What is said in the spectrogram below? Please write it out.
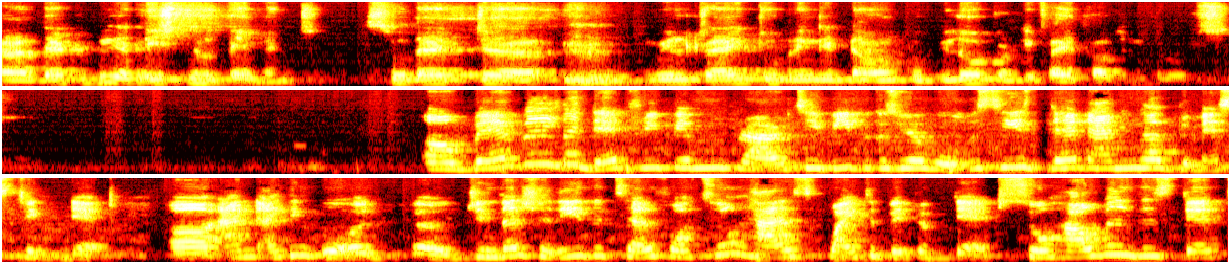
uh, that will be additional payment. So that uh, we'll try to bring it down to below 25,000 crores. Uh, where will the debt repayment priority be? Because you have overseas debt and you have domestic debt. Uh, and I think uh, Jindal Shadeed itself also has quite a bit of debt. So how will this debt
